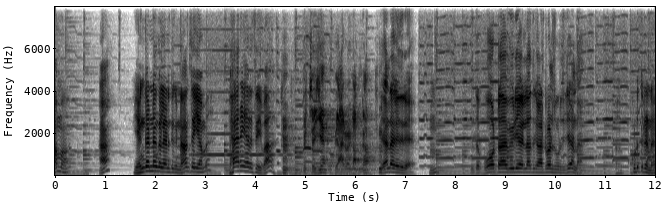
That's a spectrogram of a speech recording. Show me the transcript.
ஆமாம் ஆ? எங்க அண்ணன் கல்யாணத்துக்கு நான் செய்யாம வேற யாரு செய்வா? செய்ய யார் வேண்டாமுங்க? ஏன்டா கதிரு? ம்? இந்த போட்டோ வீடியோ எல்லாத்துக்கும் அட்வான்ஸ் கொடுத்துட்டியா என்ன? கொடுத்துட்டேண்ணே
